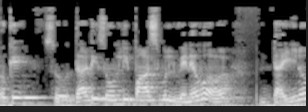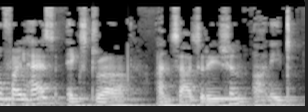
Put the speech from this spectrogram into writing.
Okay? So that is only possible whenever dienophile has extra unsaturation on it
